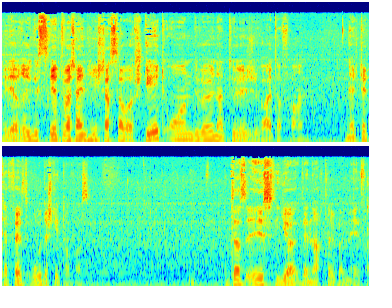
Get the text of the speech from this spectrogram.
Der registriert wahrscheinlich nicht, dass da was steht und will natürlich weiterfahren. Und dann stellt er fest, oh, da steht doch was. Das ist hier der Nachteil beim Helfer.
